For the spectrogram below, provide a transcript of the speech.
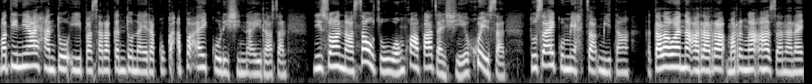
Mati ni ai han tu i pasarakan tu na ira ku ka apa ai ku lisin na ira san 你说那少族文化发展协会 san tu sai ku mihza mita katalawan na arara marenga a sana lai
